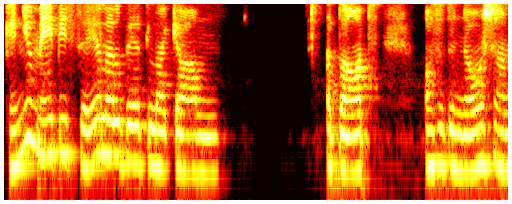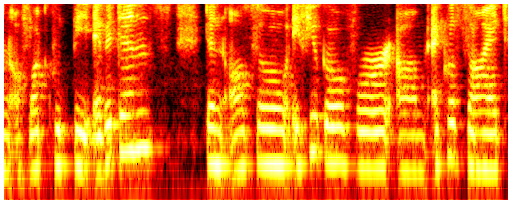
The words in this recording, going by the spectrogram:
can you maybe say a little bit like um, about also the notion of what could be evidence? Then also, if you go for um, ecocide,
